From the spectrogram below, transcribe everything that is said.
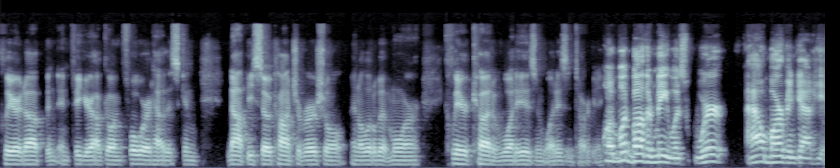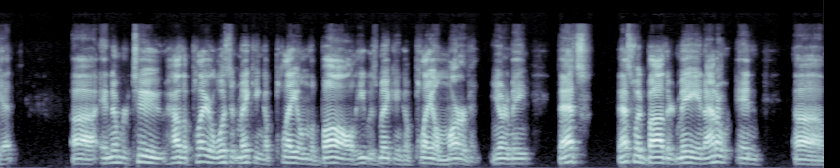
clear it up and, and figure out going forward how this can not be so controversial and a little bit more clear cut of what is and what isn't targeting. Well, what bothered me was where how Marvin got hit. Uh, and number two, how the player wasn't making a play on the ball; he was making a play on Marvin. You know what I mean? That's that's what bothered me. And I don't. And uh,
